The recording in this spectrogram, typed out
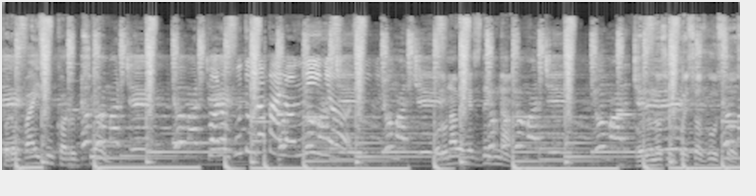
Por un país sin corrupción. Por un futuro para los niños. Por una vejez digna. Por unos impuestos justos.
